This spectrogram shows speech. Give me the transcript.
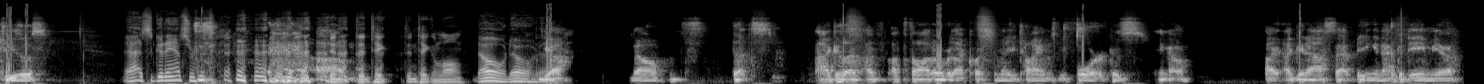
Jesus. Yeah, that's a good answer. Didn't, didn't um, take didn't take him long. no, no, no. Yeah. No, it's, that's because I've, I've I've thought over that question many times before because you know I, I get asked that being in academia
